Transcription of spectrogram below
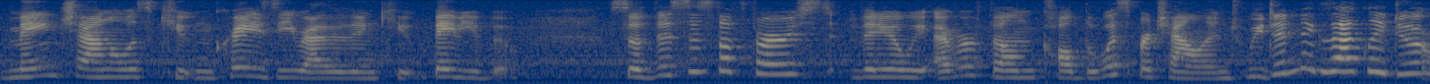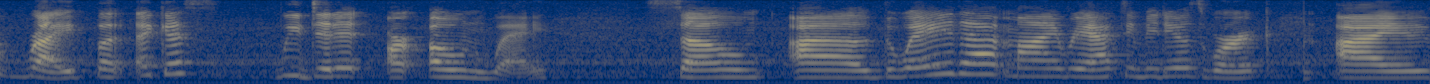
main channel was Cute and Crazy rather than Cute Baby Boo. So this is the first video we ever filmed called the Whisper Challenge. We didn't exactly do it right, but I guess we did it our own way. So uh, the way that my reacting videos work, I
